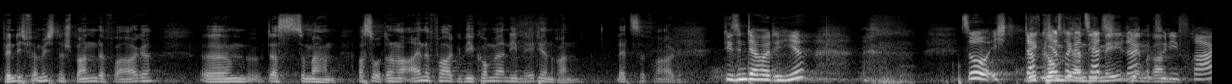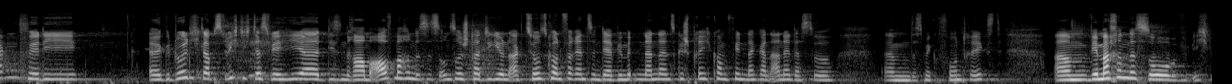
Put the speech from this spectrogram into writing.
Finde ich für mich eine spannende Frage, ähm, das zu machen. Achso, dann noch eine Frage, wie kommen wir an die Medien ran? Letzte Frage. Die sind ja heute hier. So, ich darf mich erstmal ganz herzlich bedanken ran? für die Fragen, für die äh, Geduld. Ich glaube, es ist wichtig, dass wir hier diesen Raum aufmachen. Das ist unsere Strategie- und Aktionskonferenz, in der wir miteinander ins Gespräch kommen. Vielen Dank an Anne, dass du ähm, das Mikrofon trägst. Ähm, wir machen das so, ich,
